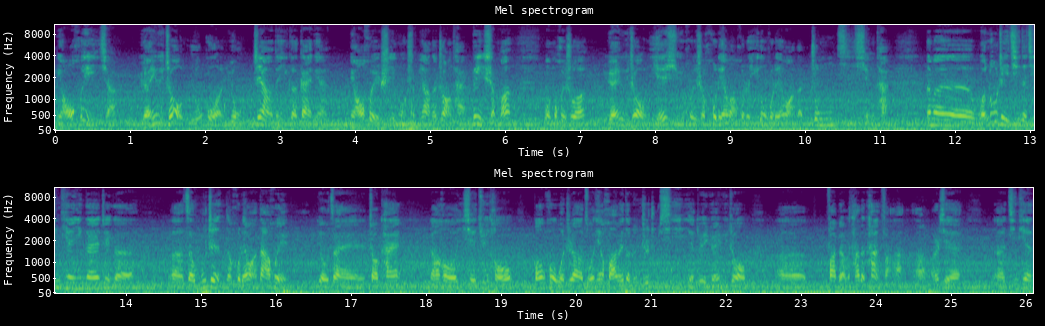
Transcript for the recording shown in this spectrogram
描绘一下元宇宙。如果用这样的一个概念描绘，是一种什么样的状态？为什么我们会说元宇宙也许会是互联网或者移动互联网的终极形态？那么我录这一期的今天，应该这个呃，在乌镇的互联网大会又在召开，然后一些巨头，包括我知道昨天华为的轮值主席也对元宇宙。呃，发表了他的看法啊，而且，呃，今天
